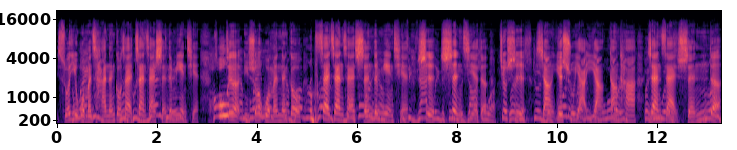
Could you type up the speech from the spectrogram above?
所以我们才能够在站在神的面前。这个你说我们能够在站在神的面前是圣洁的，就是像约书亚一样，当他站在神的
